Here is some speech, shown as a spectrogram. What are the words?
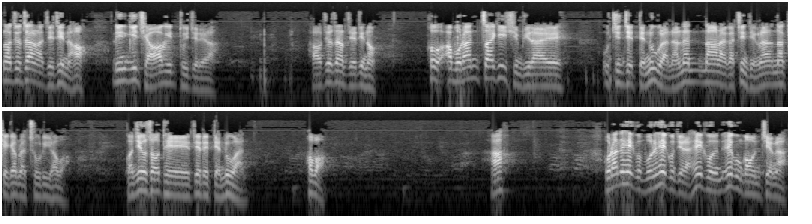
那就这样来决定了吼。恁去瞧啊，去推一个啦。好，就这样决定吼。好，啊无咱早起是毋是来有真济电路啦？那咱拿来个进程，咱咱加减来处理好无？管教所提这个电路案，好不？啊？无咱咧迄个，无咧迄个一下，迄个迄个五分钟啊，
